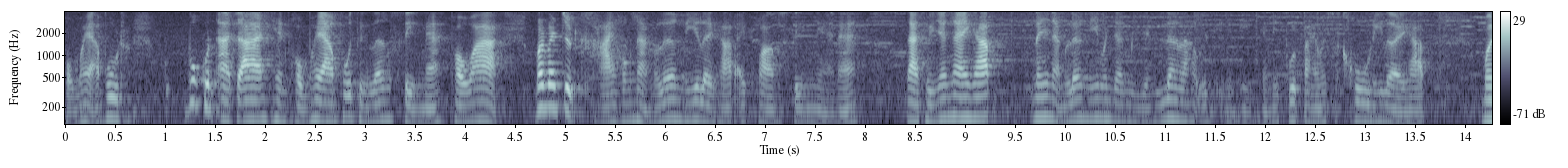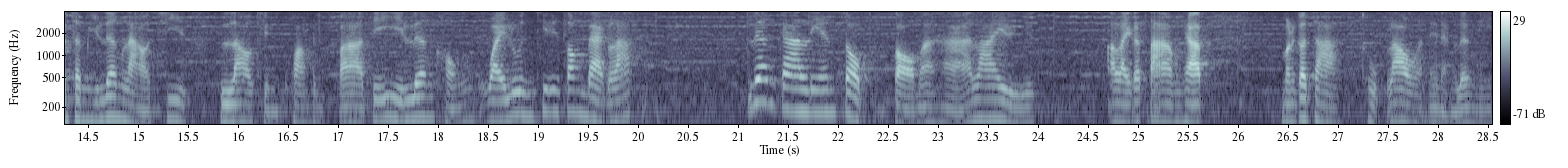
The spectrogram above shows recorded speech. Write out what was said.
ผมพยายามพูด พวกคุณอาจจะเห็นผมพยายามพูดถึงเรื่องซิงนะ เพราะว่ามันเป็นจุดขายของหนังเรื่องนี้เลยครับไอความซิงเนี่ยนะ แต่ถึงยังไงครับ ในหนังเรื่องนี้มันจะมีเรื่องราวอื่นๆอีกอย่างที่พูดไปเมื่อสักครู่นี้เลยครับ มันจะมีเรื่องราวที่เล่าถึงความเป็นปาร์ตี้เรื่องของวัยรุ่นที่ต้องแบกรับ เรื่องการเรียนจบต่อมาหาลัยหรืออะไรก็ตามครับ มันก็จะ ถูกเล่าในหนังเรื่องนี้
